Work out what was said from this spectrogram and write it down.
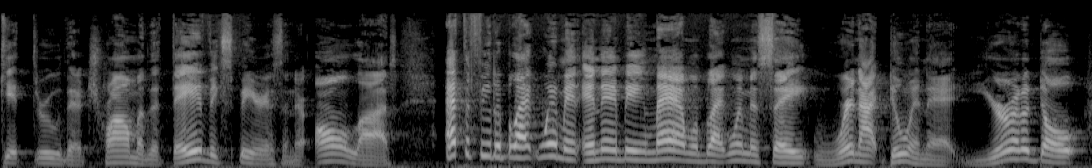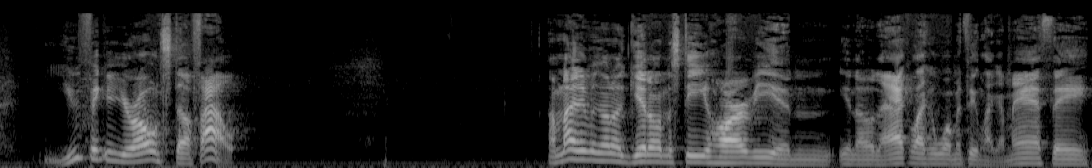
get through their trauma that they've experienced in their own lives at the feet of black women and then being mad when black women say we're not doing that. You're an adult you figure your own stuff out. I'm not even gonna get on the Steve Harvey and you know the act like a woman thing, like a man thing.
